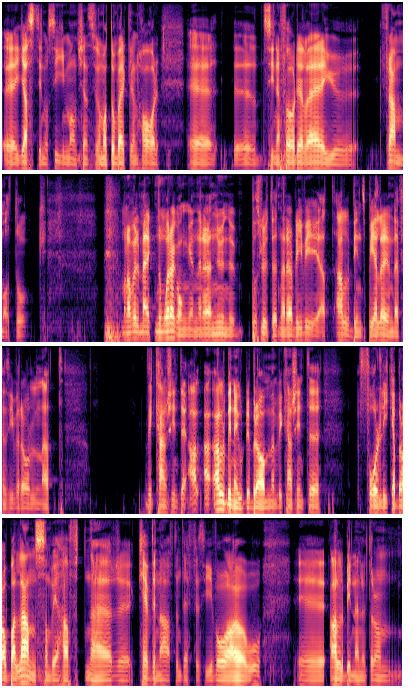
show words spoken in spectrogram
eh, Justin och Simon känns det som att de verkligen har eh, eh, sina fördelar är ju framåt och man har väl märkt några gånger när det, nu, nu på slutet när det har blivit att Albin spelar i den defensiva rollen att vi kanske inte, Al, Albin har gjort det bra, men vi kanske inte får lika bra balans som vi har haft när eh, Kevin har haft en defensiv och, och eh, Albin en av de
